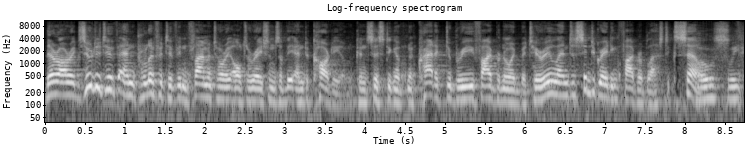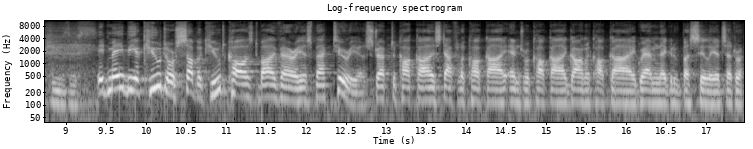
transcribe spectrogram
There are exudative and proliferative inflammatory alterations of the endocardium, consisting of necrotic debris, fibrinoid material, and disintegrating fibroblastic cells. oh, sweet Jesus. It may be acute or subacute, caused by various bacteria streptococci, staphylococci, enterococci, gonococci, gram negative bacilli, etc.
